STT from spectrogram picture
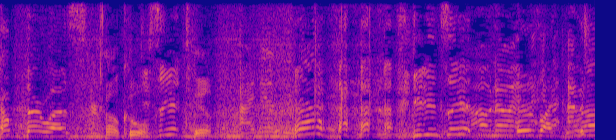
Oh, there was. Oh, cool. Did you see it? Yeah. I didn't. you didn't see it? Oh, no, I- It was like I- I was-.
